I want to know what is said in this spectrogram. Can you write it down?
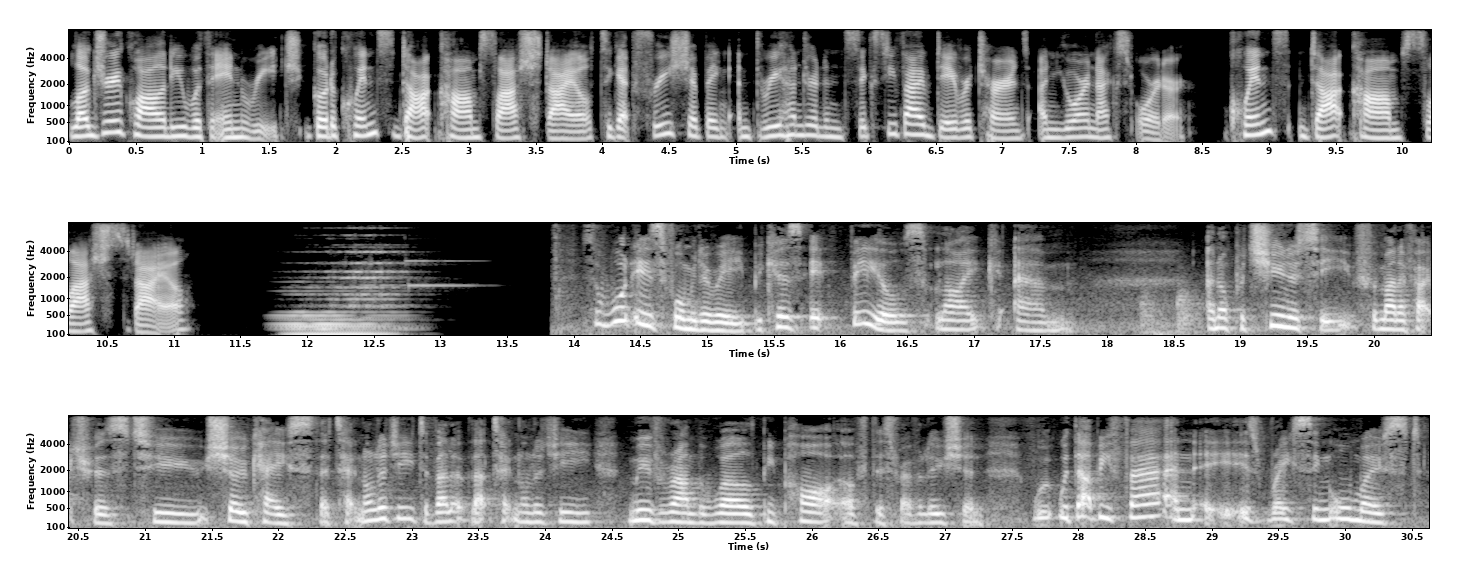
Luxury quality within reach. Go to quince.com slash style to get free shipping and 365 day returns on your next order. Quince.com slash style. So, what is Formula E? Because it feels like um, an opportunity for manufacturers to showcase their technology, develop that technology, move around the world, be part of this revolution. W- would that be fair? And is racing almost,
